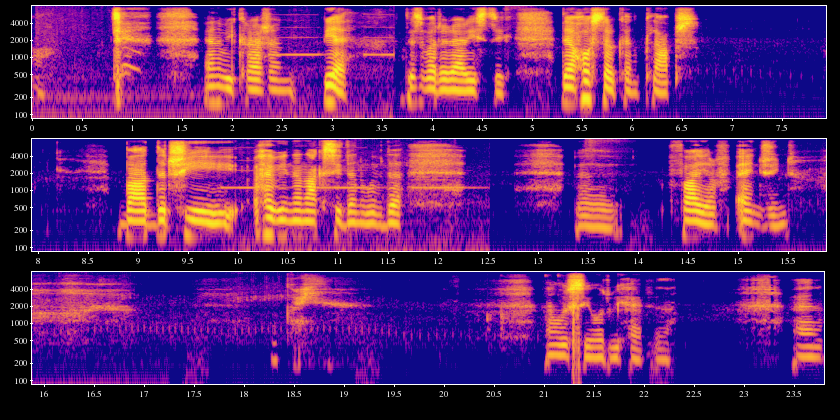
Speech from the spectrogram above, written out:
Oh. and we crash and yeah that's very realistic. The hostel can collapse. But that she having an accident with the uh, fire engine okay and we'll see what we have there and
